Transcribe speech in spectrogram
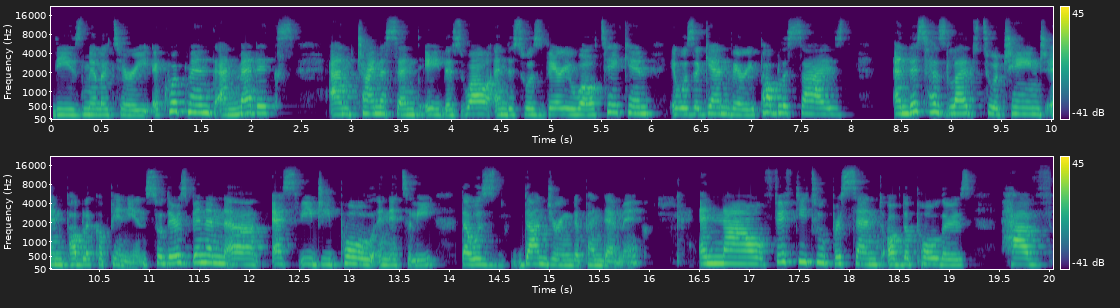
these military equipment and medics, and China sent aid as well, and this was very well taken. It was again very publicized. And this has led to a change in public opinion. So there's been an uh, SWG poll in Italy that was done during the pandemic. And now 52% of the pollers have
